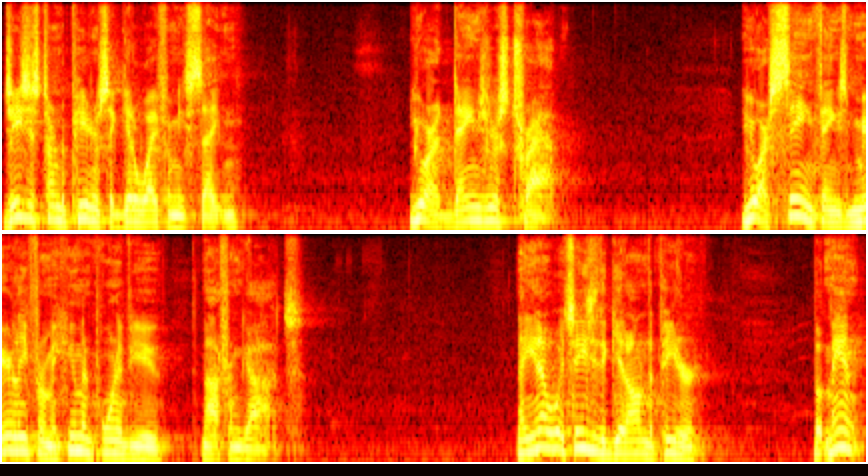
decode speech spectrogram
Jesus turned to Peter and said, Get away from me, Satan. You are a dangerous trap. you are seeing things merely from a human point of view, not from God's. Now, you know, it's easy to get on to Peter, but man,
